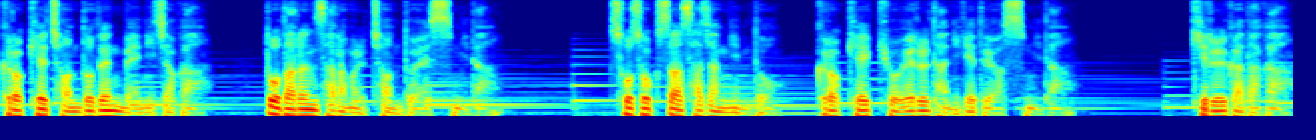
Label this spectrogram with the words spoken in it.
그렇게 전도된 매니저가 또 다른 사람을 전도했습니다. 소속사 사장님도 그렇게 교회를 다니게 되었습니다. 길을 가다가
